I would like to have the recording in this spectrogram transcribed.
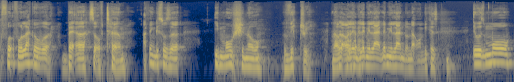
for for lack of a better sort of term, I think this was a emotional victory. Know, let, let me let me land let me land on that one because it was more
